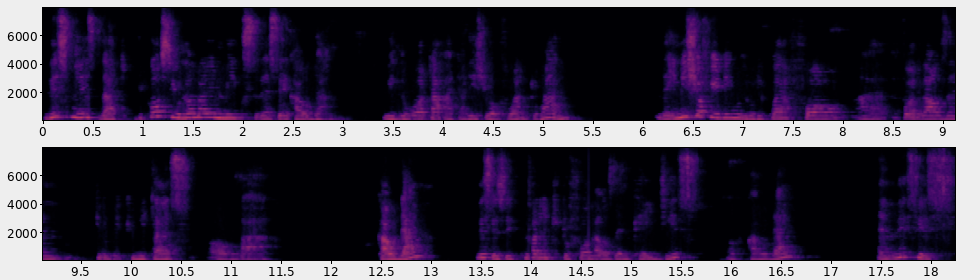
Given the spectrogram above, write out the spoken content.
This means that because you normally mix, let's say, cow dung with water at a ratio of 1 to 1, the initial feeding will require 4 uh, 4,000 cubic meters of uh, cow dung. This is equivalent to 4,000 kgs of cow dung. And this is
